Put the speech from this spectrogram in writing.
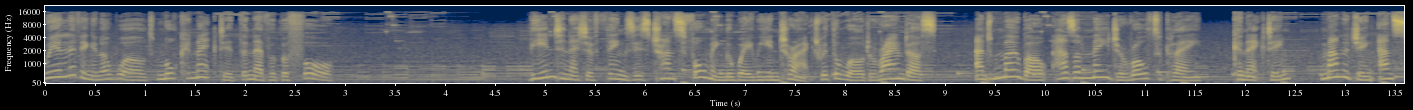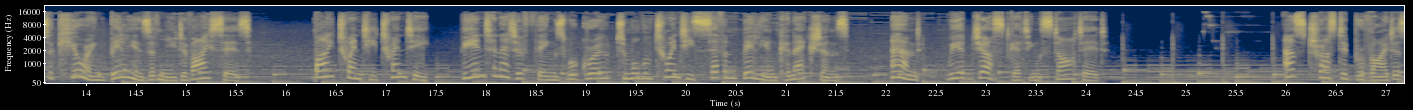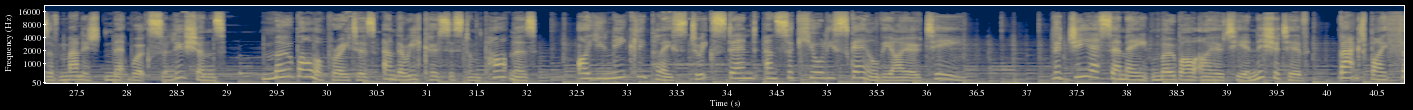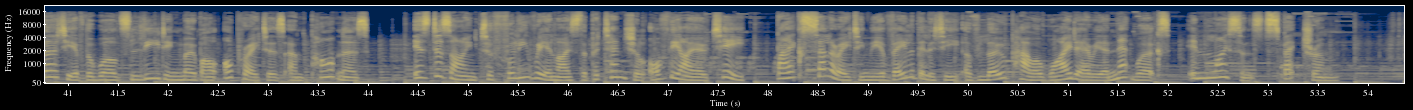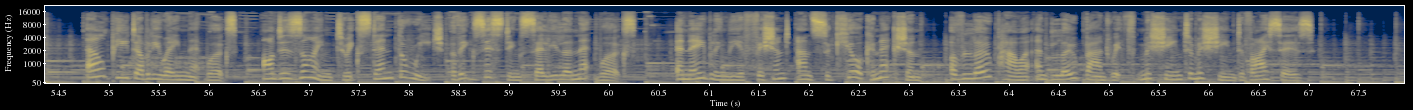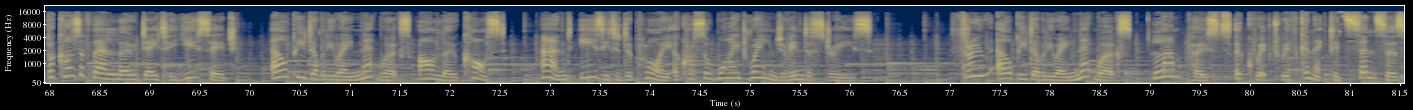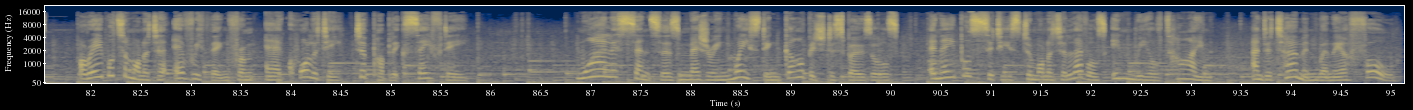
We are living in a world more connected than ever before. The Internet of Things is transforming the way we interact with the world around us, and mobile has a major role to play, connecting, managing and securing billions of new devices. By 2020, the Internet of Things will grow to more than 27 billion connections, and we are just getting started. As trusted providers of managed network solutions, mobile operators and their ecosystem partners are uniquely placed to extend and securely scale the IoT. The GSMA Mobile IoT Initiative, backed by 30 of the world's leading mobile operators and partners, is designed to fully realize the potential of the IoT by accelerating the availability of low-power wide-area networks in licensed spectrum. LPWA networks are designed to extend the reach of existing cellular networks enabling the efficient and secure connection of low power and low bandwidth machine-to-machine devices. Because of their low data usage, LPWA networks are low cost and easy to deploy across a wide range of industries. Through LPWA networks, lampposts equipped with connected sensors are able to monitor everything from air quality to public safety. Wireless sensors measuring waste in garbage disposals enables cities to monitor levels in real time and determine when they are full.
